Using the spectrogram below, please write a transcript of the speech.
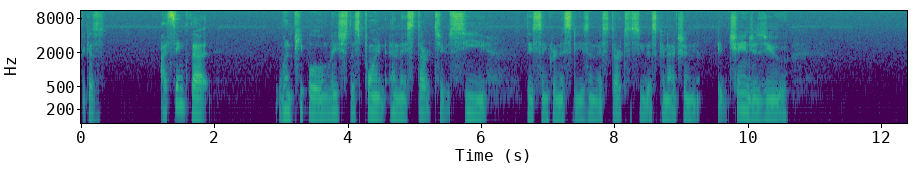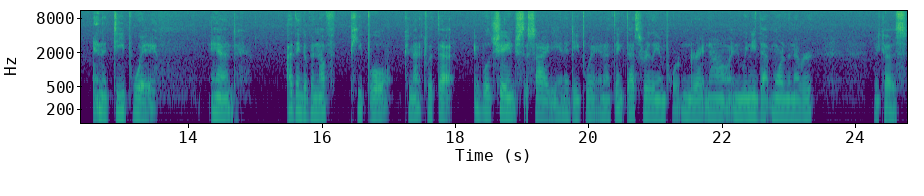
Because I think that when people reach this point and they start to see these synchronicities and they start to see this connection, it changes you in a deep way. And I think if enough people connect with that, it will change society in a deep way. And I think that's really important right now. And we need that more than ever because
